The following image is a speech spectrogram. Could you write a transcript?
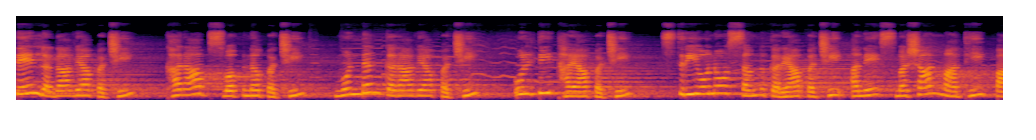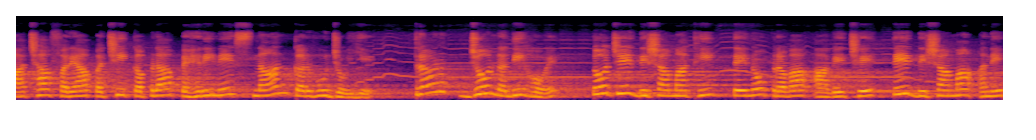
તેલ લગાવ્યા પછી, ખરાબ સ્વપ્ન પછી મુંડન કરાવ્યા પછી, ઉલટી થયા પછી, સ્ત્રીઓનો સંગ કર્યા પછી અને સ્મશાનમાંથી પાછા ફર્યા પછી કપડાં પહેરીને સ્નાન કરવું જોઈએ. ત્રણ, જો નદી હોય, તો જે દિશામાંથી તેનો પ્રવાહ આવે છે, તે દિશામાં અને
